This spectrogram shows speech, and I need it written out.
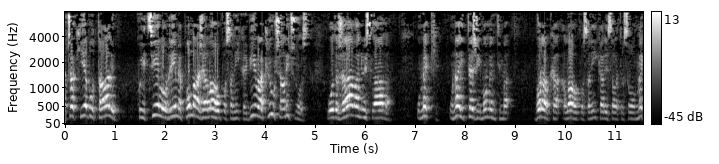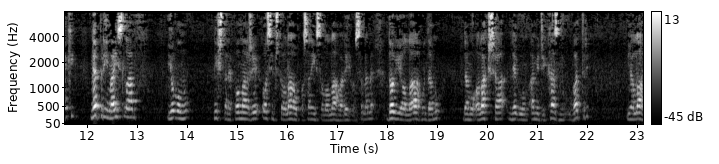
čak i Ebu Talib, koji cijelo vrijeme pomaže Allahu poslanika i biva ključna ličnost u održavanju islama u Mekke, u najtežim momentima boravka Allahu poslanika, ali salatu salam u Mekke, ne prima islam i ovo mu ništa ne pomaže, osim što Allahu poslanik, sallallahu alaihi ve sallam, dovio Allahu da mu, da mu olakša njegovom amidži kaznu u vatri i Allah,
